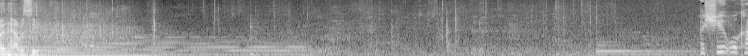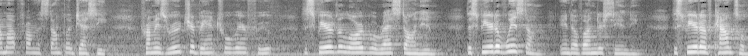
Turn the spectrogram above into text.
Go ahead and have a seat? A shoot will come up from the stump of Jesse. From his roots a branch will bear fruit. The Spirit of the Lord will rest on him the Spirit of wisdom and of understanding, the Spirit of counsel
